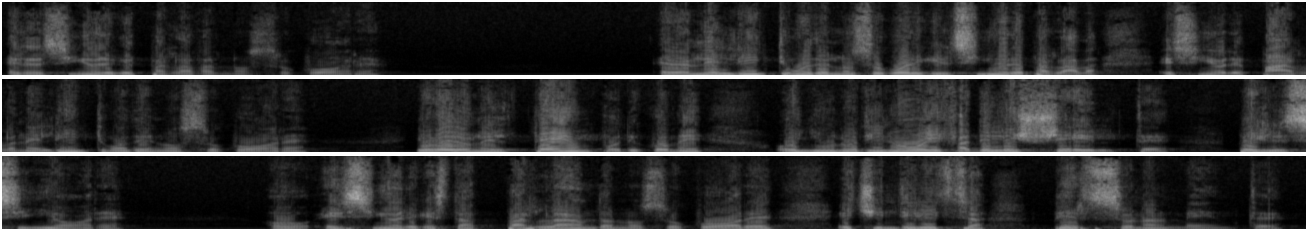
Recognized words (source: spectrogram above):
Era il Signore che parlava al nostro cuore. Era nell'intimo del nostro cuore che il Signore parlava e il Signore parla nell'intimo del nostro cuore. Io vedo nel tempo di come ognuno di noi fa delle scelte per il Signore. Oh, è il Signore che sta parlando al nostro cuore e ci indirizza personalmente.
